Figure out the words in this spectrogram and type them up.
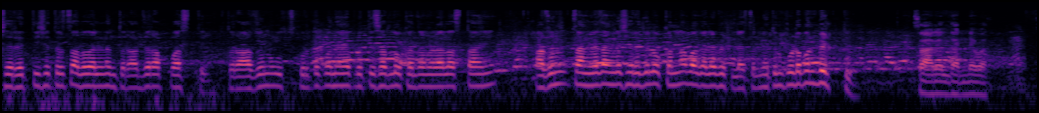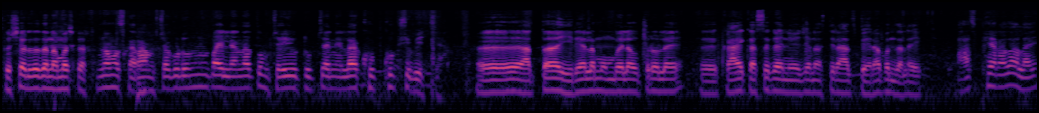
शर्यती क्षेत्र चालू झाल्यानंतर आज जर आप्पा असते तर अजून उत्स्फूर्तपणे प्रतिसाद लोकांचा मिळाला असता आणि अजून चांगल्या चांगल्या शर्यती लोकांना बघायला भेटल्या असतील इथून पुढे पण भेटतील चालेल धन्यवाद. तुषार दादा नमस्कार. नमस्कार. आमच्याकडून पहिल्यांदा तुमच्या यूट्यूब चॅनेलला खूप खूप शुभेच्छा. अ, आता हिऱ्याला मुंबईला उतरवलं आहे काय कसं काय नियोजन असतील? आज फेरा पण झाला एक आज फेरा झालाय.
